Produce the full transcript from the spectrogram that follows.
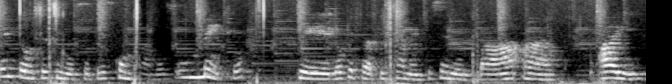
Entonces, si nosotros compramos un metro, que es lo que prácticamente se nos va a, ir,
